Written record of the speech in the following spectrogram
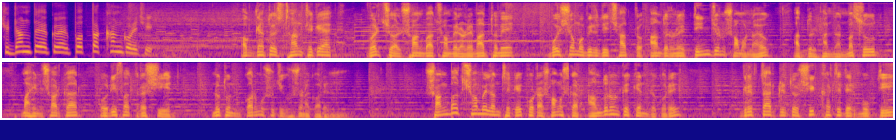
সিদ্ধান্তে প্রত্যাখ্যান করেছি। অজ্ঞাত স্থান থেকে এক ভার্চুয়াল সংবাদ সম্মেলনের মাধ্যমে বৈষম্য বিরোধী ছাত্র আন্দোলনের তিনজন সমন্বয়ক আব্দুল হান্নান মাসুদ, মাহিন সরকার ও রিফাত রশিদ নতুন কর্মসূচি ঘোষণা করেন। সংবাদ সম্মেলন থেকে কোটা সংস্কার আন্দোলনকে কেন্দ্র করে গ্রেপ্তারকৃত শিক্ষার্থীদের মুক্তি,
